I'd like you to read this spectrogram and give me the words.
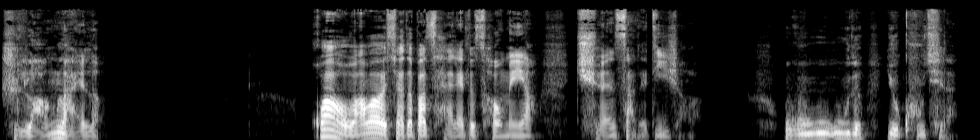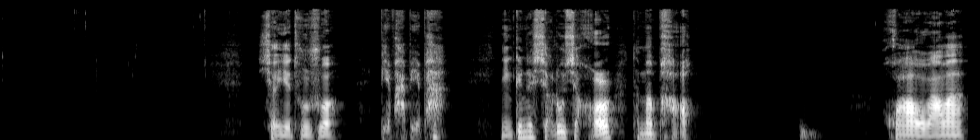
是狼来了。花袄娃娃吓得把采来的草莓啊，全撒在地上了，呜呜呜的又哭起来。小野兔说：“别怕，别怕，你跟着小鹿、小猴他们跑。”花袄娃娃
